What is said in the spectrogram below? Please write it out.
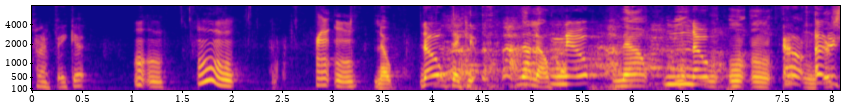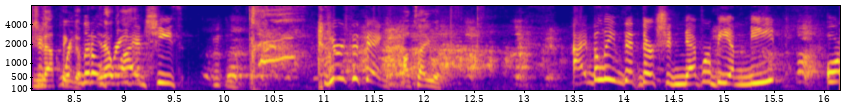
Can I fake it? Nope. Nope. Thank you. No, no. Nope. No. Nope. Mm, mm, mm, oh, and There's just nothing to- little You know grated cheese. Here's the thing. I'll tell you what. I believe that there should never be a meat or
